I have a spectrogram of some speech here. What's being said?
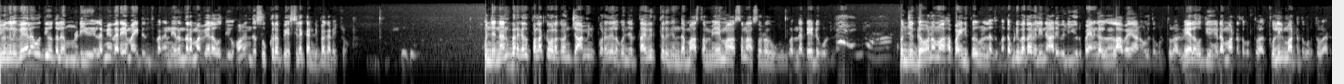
இவங்களுக்கு வேலை உத்தியோகத்தில் முன்னாடி எல்லாமே விரயமாயிட்டு இருந்துச்சு பாருங்க. நிரந்தரமா வேலை உத்தியோகம் இந்த சுக்கிர பேசியில் கண்டிப்பா கிடைக்கும். கொஞ்சம் நண்பர்கள் பழக்க வழக்கம் ஜாமீன் போறது இல்லை கொஞ்சம் தவிர்த்துருக்கு இந்த மாசம் மே மாசம் நான் சொல்றது உங்களுக்கு அந்த டேட்டு கொடுல கொஞ்சம் கவனமாக பயணிப்பது நல்லது. மற்றபடி பார்த்தா வெளிநாடு வெளியூர் பயணங்கள் நல்லாவே அனுகூலத்தை கொடுத்துருவார். வேலை உத்தியோகம் இடமாற்றத்தை கொடுத்துருவார். தொழில் மாற்றத்தை கொடுத்துருவார்.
